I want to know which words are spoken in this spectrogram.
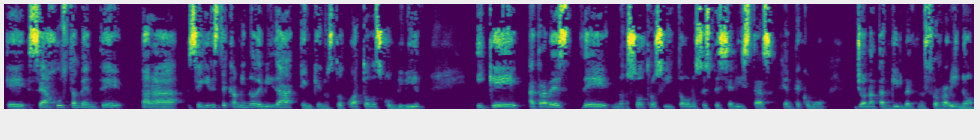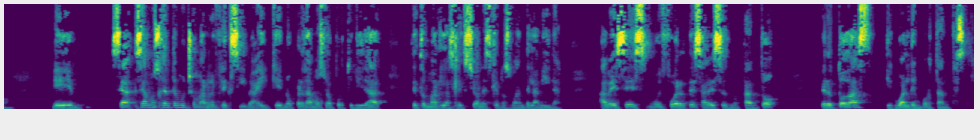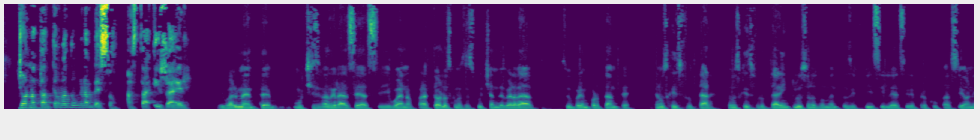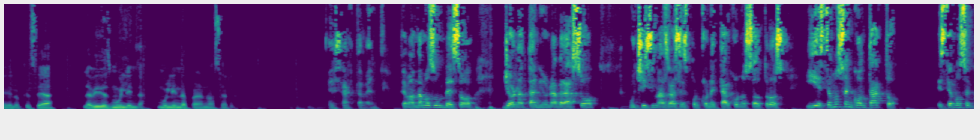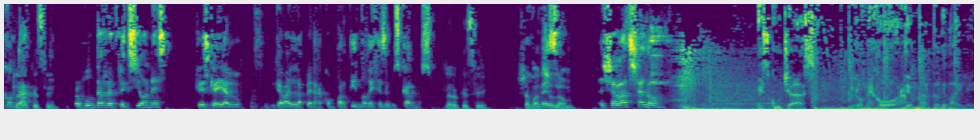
eh, sea justamente para seguir este camino de vida en que nos tocó a todos convivir y que a través de nosotros y todos los especialistas, gente como Jonathan Gilbert, nuestro rabino, eh, seamos gente mucho más reflexiva y que no perdamos la oportunidad de tomar las lecciones que nos van de la vida. A veces muy fuertes, a veces no tanto, pero todas igual de importantes. Jonathan, te mando un gran beso. Hasta Israel. Igualmente, muchísimas gracias. Y bueno, para todos los que nos escuchan, de verdad, súper importante tenemos que disfrutar, tenemos que disfrutar incluso en los momentos difíciles y de preocupación y de lo que sea. La vida es muy linda, muy linda para no hacerla. Exactamente. Te mandamos un beso, Jonathan, y un abrazo. Muchísimas gracias por conectar con nosotros y estemos en contacto. Estemos en contacto. Claro que sí. Profundas reflexiones. ¿Crees que hay algo que vale la pena compartir? No dejes de buscarnos. Claro que sí. Shabbat Shalom. Shabbat Shalom. Escuchas lo mejor de Marta de Baile.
